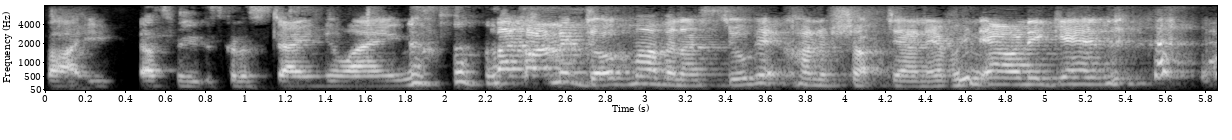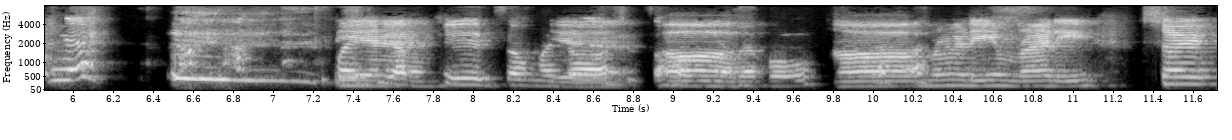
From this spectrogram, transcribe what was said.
But you, that's where you just got to stay in your lane. like I'm a dog mum and I still get kind of shut down every now and again. When you yeah. have kids, oh my Yeah. gosh, it's a whole Oh. level. Oh, I'm ready. I'm ready. So,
